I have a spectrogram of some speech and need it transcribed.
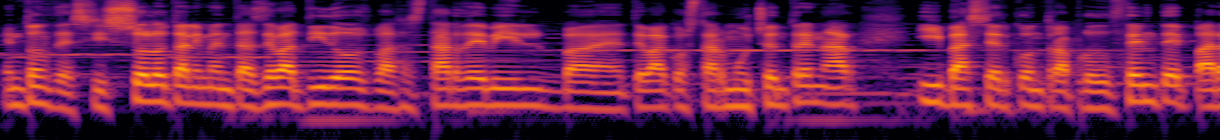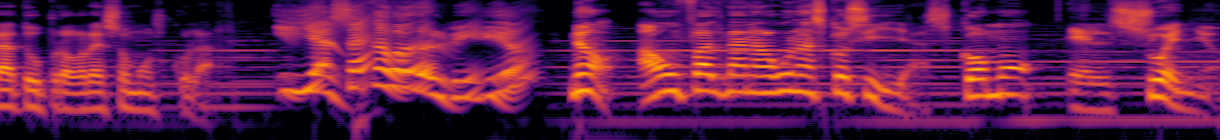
entonces si solo te alimentas de batidos vas a estar débil, te va a costar mucho entrenar y va a ser contraproducente para tu progreso muscular. ¿Y ya se ha acabado el vídeo? No, aún faltan algunas cosillas, como el sueño.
